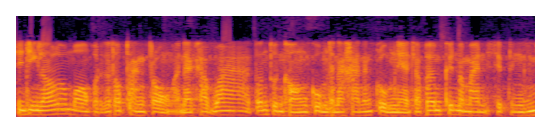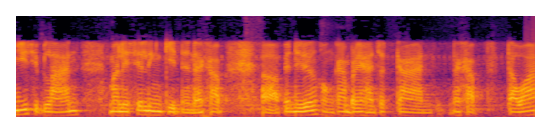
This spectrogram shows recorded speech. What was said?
จริงๆแล้วเรามองผลกระทบทางตรงนะครับ ว่าต้นทุนของกลุ่มธนาคารทั้งกลุ่มเนี่ยจะเพิ่มขึ้นประมาณ 10-20 ล้านมาเลเซียลิงกิตนะครับเป็นในเรื่องของการบริหารจัดการนะครับ แต่ว่า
